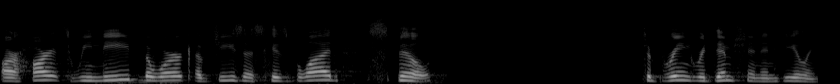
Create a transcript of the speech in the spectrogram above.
our hearts. We need the work of Jesus, his blood spilled to bring redemption and healing.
